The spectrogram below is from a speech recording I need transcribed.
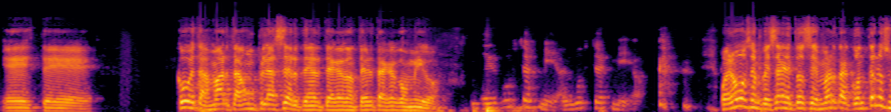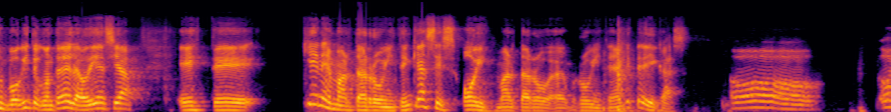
Este, ¿Cómo estás, Marta? Un placer tenerte acá, tenerte acá conmigo. El gusto es mío, el gusto es mío. Bueno, vamos a empezar entonces, Marta, contanos un poquito, contarle a la audiencia, este, ¿quién es Marta Rubinstein? ¿Qué haces hoy, Marta Rubinstein? ¿A qué te dedicas? Oh, oh.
